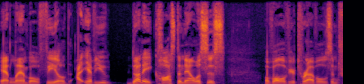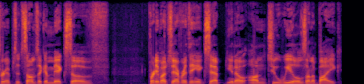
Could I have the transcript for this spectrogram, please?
at Lambeau Field. I, have you done a cost analysis of all of your travels and trips? It sounds like a mix of pretty much everything except, you know, on two wheels on a bike.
